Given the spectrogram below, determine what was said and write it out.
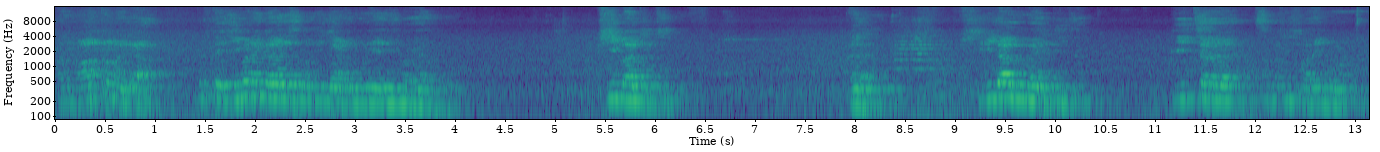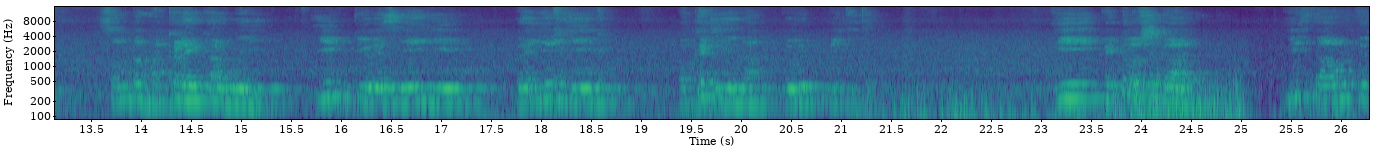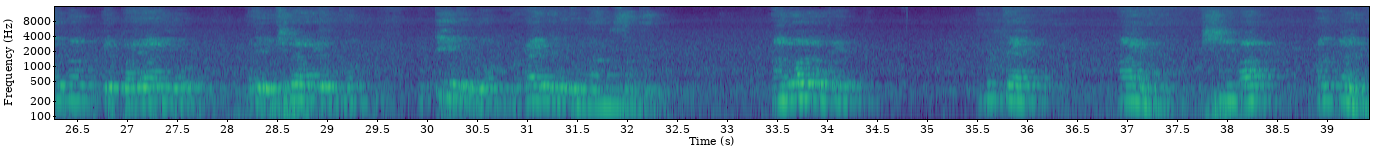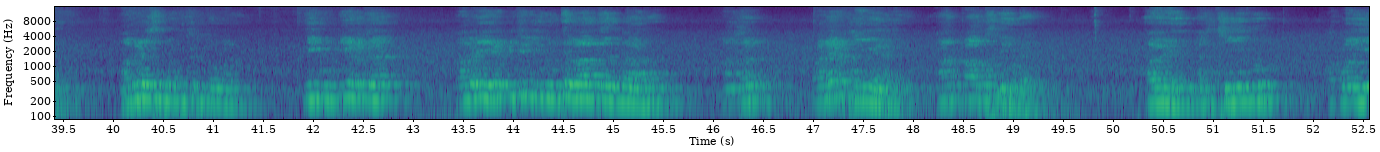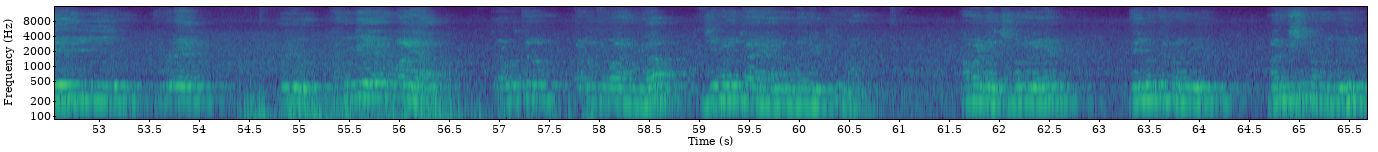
അത് മാത്രമല്ല ഇവിടുത്തെ ജീവനക്കാരെ സംബന്ധിച്ചാണ് പറയാനുള്ളത് ഷീബാ അല്ല ശീലാകുമാരി ടീച്ചറെ സംബന്ധിച്ച് പറയുമ്പോൾ സ്വന്തം മക്കളെക്കാൾ ഉപരി ഈ കുട്ടികളെ സ്നേഹിക്കുകയും പരിചരിക്കുകയും ഒക്കെ ചെയ്യുന്ന ഒരു വ്യക്തിത്വം. ഈ എട്ട് വർഷക്കാലം ഈ സ്ഥാപനത്തിൽ നിന്ന് ഒരു പരാതിയോ അത് രക്ഷിതാക്കളിൽ നിന്നോ കുട്ടികളിൽ നിന്നോ ഉണ്ടായിരുന്നതെന്നാണ് സത്യം. അതുപോലെ തന്നെ ഇവിടുത്തെ ആയ ഷീബ പത്മരൻ അവരെ സംബന്ധിച്ചിടത്തോളം ഈ കുട്ടികൾക്ക് അവരെ ഏൽപ്പിച്ചിരിക്കുന്ന ഉത്തരവാദിത്തം എന്താണ്? അത് വളരെ ഭംഗിയാണ് ആത്മാർത്ഥതയോടെ അവർ അത് ചെയ്യുന്നു. അപ്പോൾ ഏത് രീതിയിലും ഇവിടെ ഒരു അനുഗ്രഹകരമായ പ്രവർത്തനം നടത്തുവാനുള്ള ജീവനക്കാരെയാണ് ഇവിടെ ലഭ്യമാണ് അവരുടെ ചുമതലകൾ ദൈവത്തിന്റെ മുമ്പിലും മനുഷ്യരുടെ മുമ്പിലും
